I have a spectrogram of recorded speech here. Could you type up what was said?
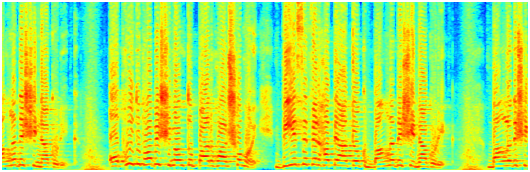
বাংলাদেশি নাগরিক। অবৈধভাবে সীমান্ত পার হওয়ার সময় বিএসএফ এর হাতে আটক বাংলাদেশি নাগরিক। বাংলাদেশি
